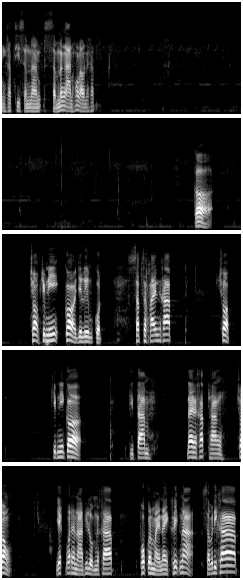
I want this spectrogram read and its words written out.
นี่ครับที่สำนักสำนักงานของเรานะครับ ก็ชอบคลิปนี้ก็อย่าลืมกด Subscribe นะครับ ชอบคลิปนี้ก็ติดตามได้นะครับทางช่องยักษ์วัฒนาพิรมนะครับ พบกันใหม่ในคลิปหน้า สวัสดีครับ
